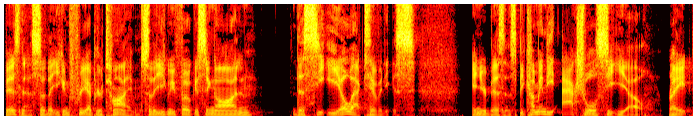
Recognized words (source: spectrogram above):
business so that you can free up your time, so that you can be focusing on the CEO activities in your business, becoming the actual CEO, right?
